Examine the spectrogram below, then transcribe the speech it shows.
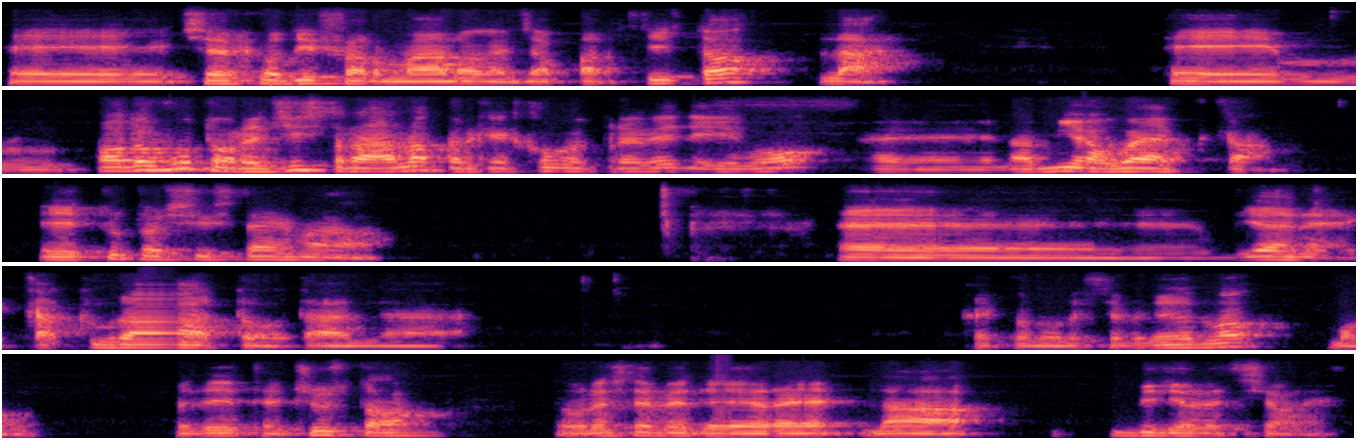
cerco di fermarlo, è già partito, là. E, mh, ho dovuto registrarlo perché come prevedevo eh, la mia webcam e tutto il sistema eh, viene catturato dal ecco dovreste vederlo bon, vedete giusto? dovreste vedere la video lezione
